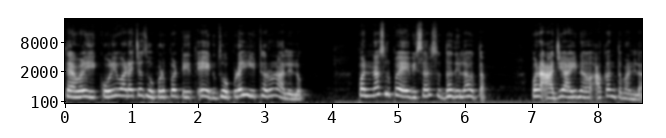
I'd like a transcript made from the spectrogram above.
त्यावेळी कोळीवाड्याच्या झोपडपट्टीत एक झोपडंही ठरून आलेलो. पन्नास रुपये विसारसुद्धा दिला होता. पण आजी आईनं आकांत मांडला.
